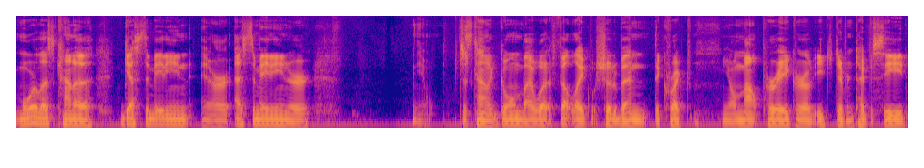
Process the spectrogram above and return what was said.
more or less kind of guesstimating or estimating or you know just kind of going by what it felt like what should have been the correct you know amount per acre of each different type of seed.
